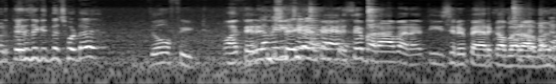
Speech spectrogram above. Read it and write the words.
और तेरे से कितना छोटा है? दो फीट। और तेरे तीसरे पैर से बराबर है तीसरे पैर का बराबर।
